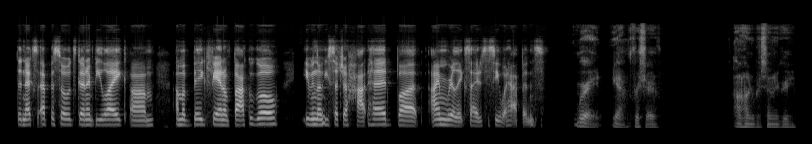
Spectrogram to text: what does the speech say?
the next episode's gonna be like. Um, I'm a big fan of Bakugo, even though he's such a hothead. But I'm really excited to see what happens. Right. Yeah, for sure. I 100% agree.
